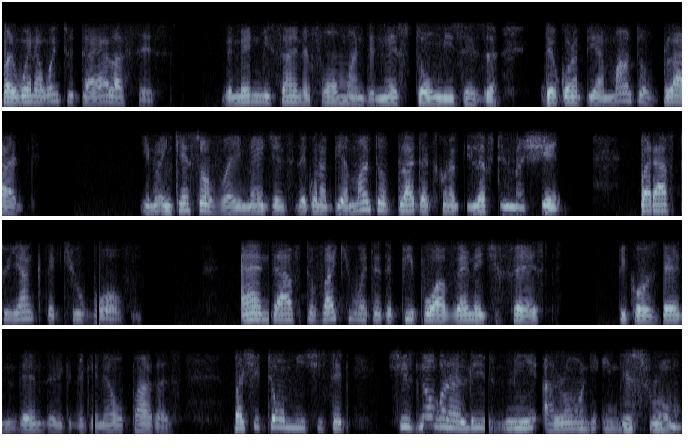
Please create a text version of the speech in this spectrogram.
But when I went to dialysis, they made me sign a form, and the nurse told me says uh, there's going to be amount of blood. You know, in case of uh, emergency, there's going to be amount of blood that's going to be left in the machine. But I have to yank the tube off and I have to evacuate the people of energy first because then then they, they can help others. But she told me she said she's not gonna leave me alone in this room.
